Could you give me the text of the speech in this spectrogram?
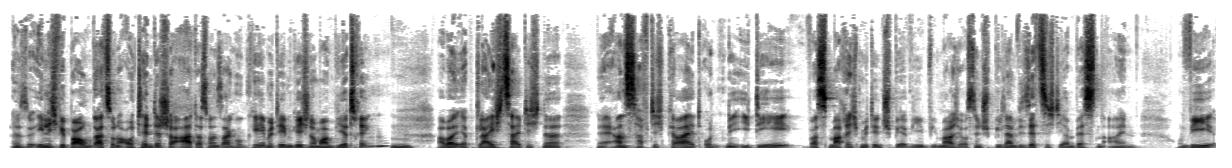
also ähnlich wie Baumgart, so eine authentische Art, dass man sagt, okay, mit dem gehe ich nochmal ein Bier trinken, aber ihr habt gleichzeitig eine, eine Ernsthaftigkeit und eine Idee, was mache ich mit den Spielern, wie, wie mache ich aus den Spielern, wie setze ich die am besten ein? Und wie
